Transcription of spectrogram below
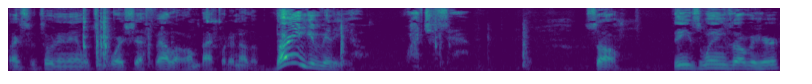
Thanks for tuning in with your boy Chef Vello. I'm back with another banging video. Watch yourself. So, these wings over here,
